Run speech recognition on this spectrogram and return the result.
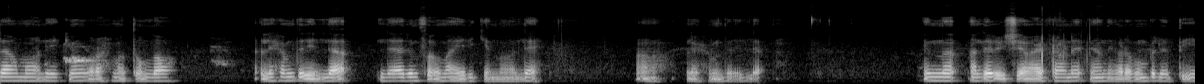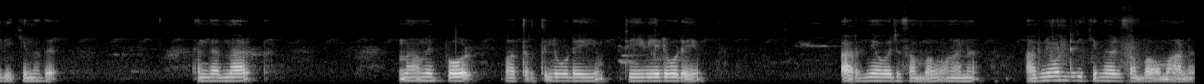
അസ്സാമലൈക്കും വറഹമത്തുള്ള. അലഹമില്ല എല്ലാവരും സുഖമായിരിക്കുന്നു അല്ലേ? ആ അലഹമില്ല ഇന്ന് നല്ലൊരു വിഷയമായിട്ടാണ് ഞാൻ നിങ്ങളുടെ മുമ്പിൽ എത്തിയിരിക്കുന്നത് എന്തെന്നാൽ നാം ഇപ്പോൾ പത്രത്തിലൂടെയും ടി വിയിലൂടെയും അറിഞ്ഞ ഒരു സംഭവമാണ് അറിഞ്ഞുകൊണ്ടിരിക്കുന്ന ഒരു സംഭവമാണ്.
